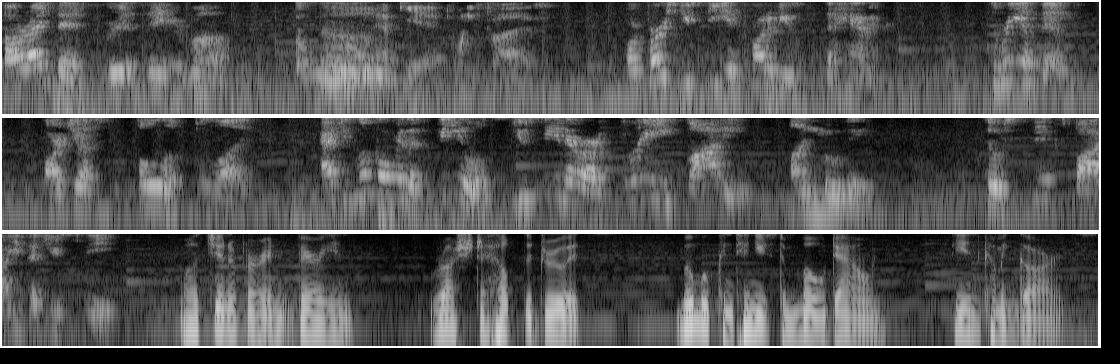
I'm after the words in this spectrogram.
All right then. we're gonna save your mom." Oh, heck yeah, 25. Or first, you see in front of you the hammocks. Three of them are just full of blood. As you look over the fields, you see there are three bodies unmoving. So six bodies that you see. While Jennifer and Varian rush to help the druids, Mumu continues to mow down the incoming guards.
